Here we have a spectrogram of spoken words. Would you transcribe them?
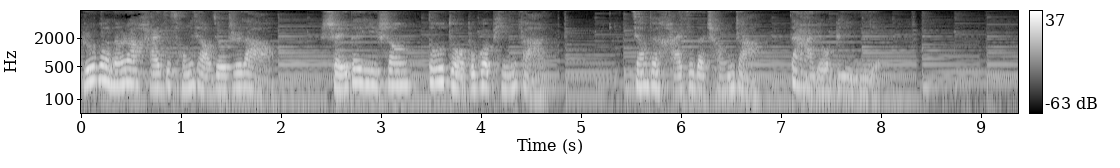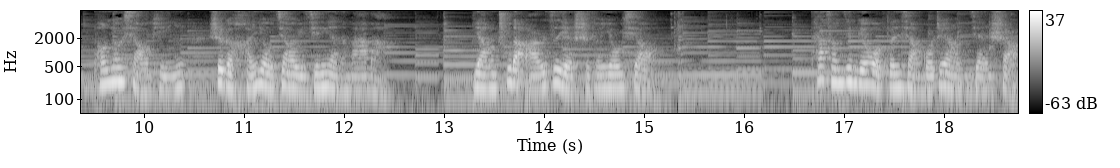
如果能让孩子从小就知道，谁的一生都躲不过平凡，将对孩子的成长大有裨益。朋友小平是个很有教育经验的妈妈。养出的儿子也十分优秀。他曾经给我分享过这样一件事儿：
